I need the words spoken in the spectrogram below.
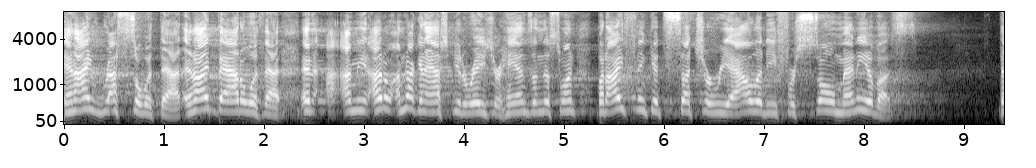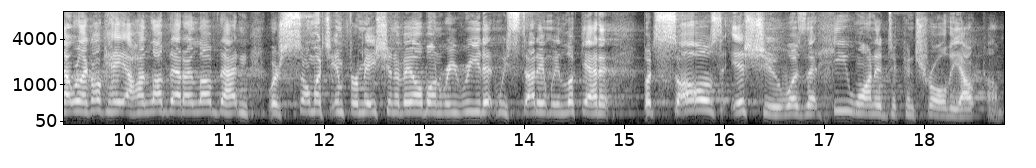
And I wrestle with that and I battle with that. And I mean, I don't, I'm not going to ask you to raise your hands on this one, but I think it's such a reality for so many of us that we're like, okay, oh, I love that, I love that. And there's so much information available and we read it and we study it and we look at it. But Saul's issue was that he wanted to control the outcome.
